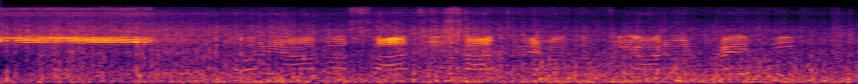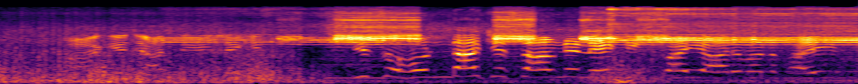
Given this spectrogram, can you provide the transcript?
और यहाँ पर साथ ही साथ में हम लोग की आर वन फाइव भी आगे जाते हैं लेकिन इस होंडा के सामने नहीं दिख पाई R one five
